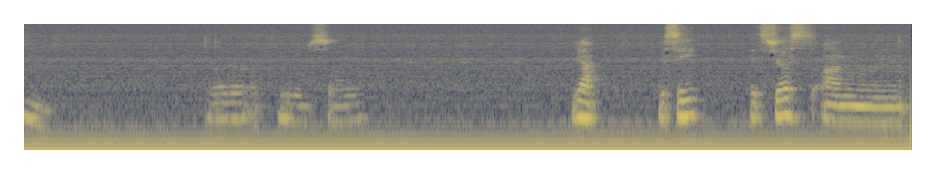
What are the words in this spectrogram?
Hmm. sorry. Yeah you see it's just on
